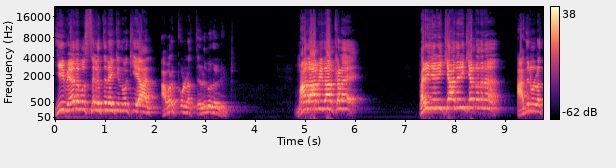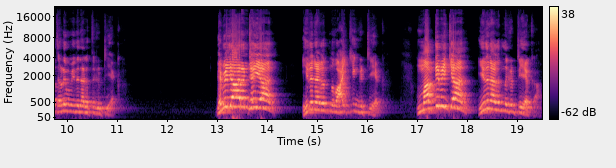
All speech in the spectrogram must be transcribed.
ഈ വേദപുസ്തകത്തിലേക്ക് നോക്കിയാൽ അവർക്കുള്ള തെളിവുകൾ കിട്ടും. മാതാപിതാക്കളെ പരിചരിക്കാതിരിക്കേണ്ടതിന് അതിനുള്ള തെളിവ് ഇതിനകത്ത് കിട്ടിയേക്കാം. വ്യഭിചാരം ചെയ്യാൻ ഇതിനകത്ത് വാക്യം കിട്ടിയേക്കാം. മദ്യപിക്കാൻ ഇതിനകത്ത് കിട്ടിയേക്കാം.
